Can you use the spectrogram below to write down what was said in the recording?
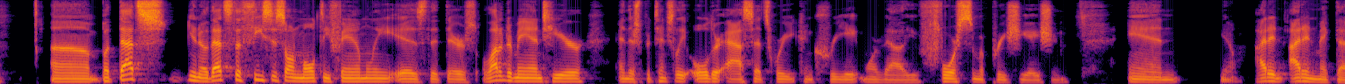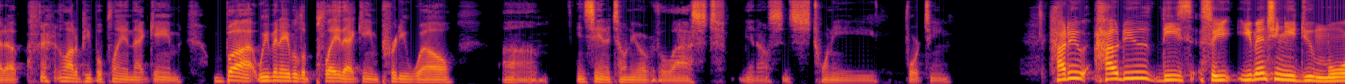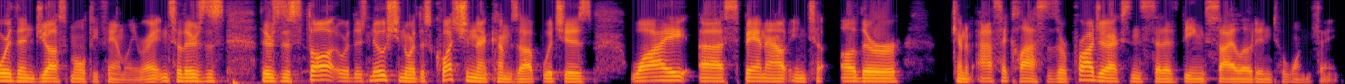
Um, but that's you know that's the thesis on multifamily is that there's a lot of demand here and there's potentially older assets where you can create more value, force some appreciation, and you know, I didn't I didn't make that up. a lot of people playing that game, but we've been able to play that game pretty well um, in San Antonio over the last you know since 2014. How do how do these? So you, mentioned you do more than just multifamily, right? And so there's this there's this thought or this notion or this question that comes up, which is why uh, span out into other kind of asset classes or projects instead of being siloed into one thing?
